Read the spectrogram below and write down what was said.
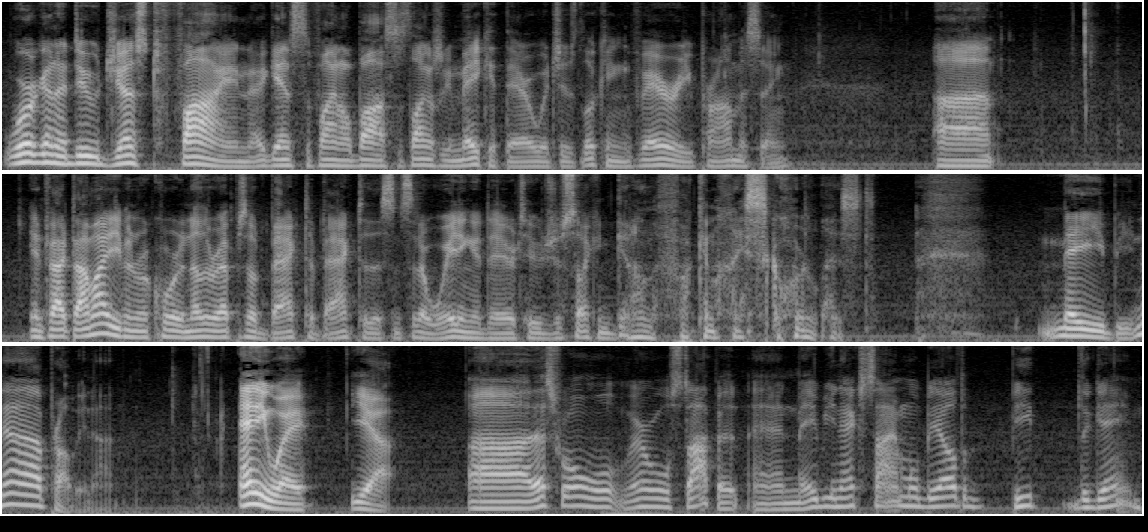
we're going to do just fine against the final boss as long as we make it there, which is looking very promising. Uh, in fact, I might even record another episode back to back to this instead of waiting a day or two just so I can get on the fucking high score list. Maybe. Nah, probably not. Anyway, yeah. Uh, that's where we'll, where we'll stop it, and maybe next time we'll be able to beat the game.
